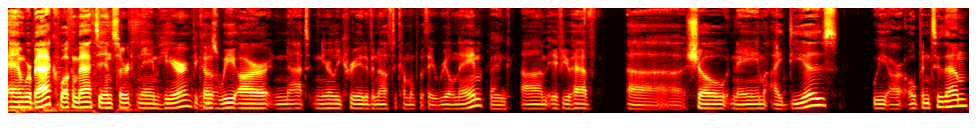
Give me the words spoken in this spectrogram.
And we're back. Welcome back to Insert Name Here because we are not nearly creative enough to come up with a real name. Bang. Um, if you have uh, show name ideas, we are open to them.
